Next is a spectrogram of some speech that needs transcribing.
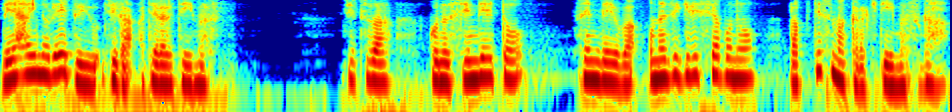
礼拝の霊という字が当てられています。実はこの心霊と洗礼は同じギリシャ語のバプテスマから来ていますが、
